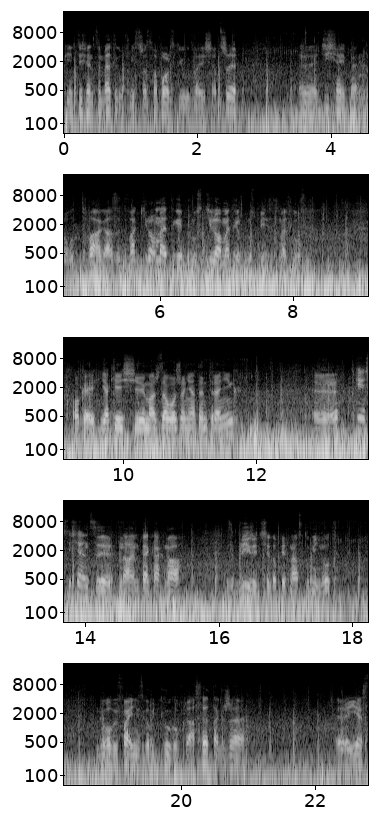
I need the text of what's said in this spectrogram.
5000 metrów Mistrzostwa Polski U23. E, Dzisiaj będą 2 razy 2 km plus kilometr plus 500 metrów. Okej, jakieś y, masz założenia ten trening? E, 5000 na MPK ma zbliżyć się do 15 minut. Byłoby fajnie zrobić drugą klasę, także e, jest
